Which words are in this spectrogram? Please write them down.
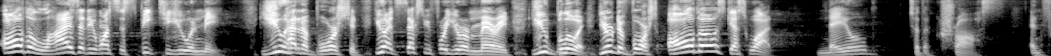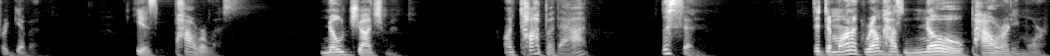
all the lies that he wants to speak to you and me. You had an abortion. You had sex before you were married. You blew it. You're divorced. All those, guess what? Nailed to the cross and forgiven. He is powerless. No judgment. On top of that, listen, the demonic realm has no power anymore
